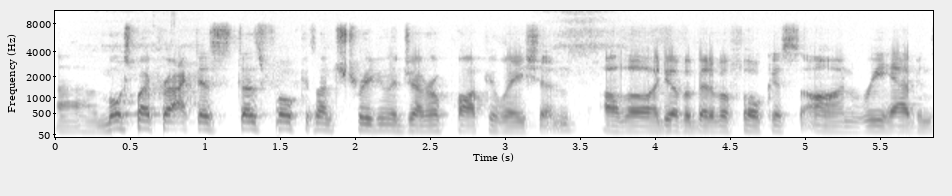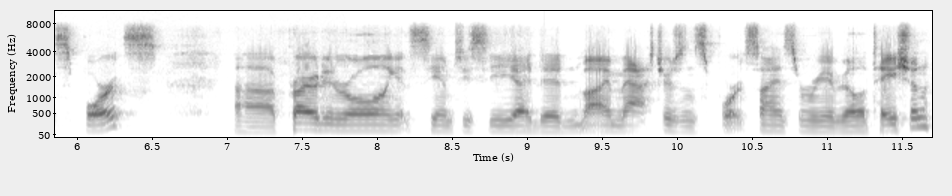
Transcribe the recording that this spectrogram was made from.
Uh, most of my practice does focus on treating the general population, although I do have a bit of a focus on rehab in sports. Uh, prior to enrolling at CMCC, I did my master's in sports science and rehabilitation.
